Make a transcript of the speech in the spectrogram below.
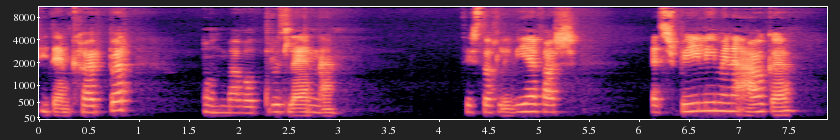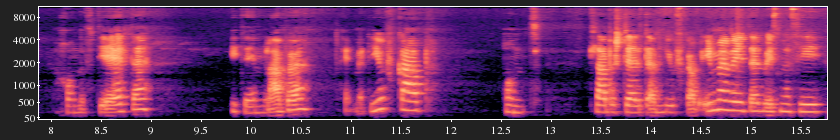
in dem Körper und man will daraus lernen. Es ist so ein wie fast ein Spiel in meinen Augen. Man kommt auf die Erde, in dem Leben hat man die Aufgabe und das Leben stellt einem die Aufgabe immer wieder, bis man sie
